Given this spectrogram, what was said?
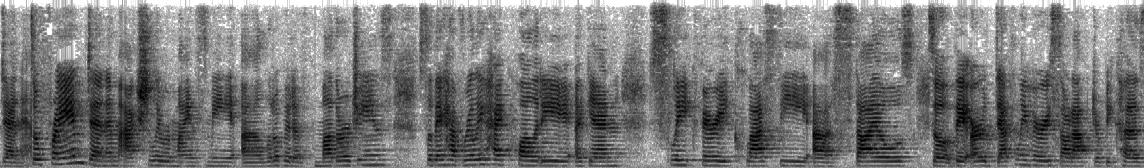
Denim. So Frame Denim actually reminds me a little bit of Mother jeans. So they have really high quality, again, sleek, very classy uh, styles. So they are definitely very sought after because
